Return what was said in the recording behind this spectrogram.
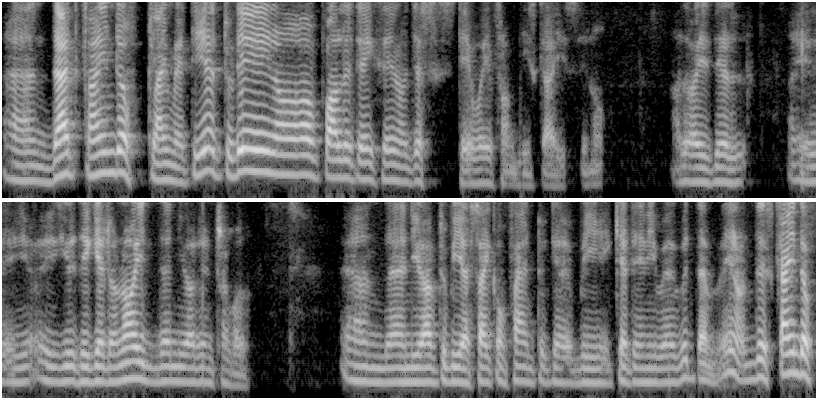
And that kind of climate, yeah, today, you know, politics, you know, just stay away from these guys, you know, otherwise they'll, you, you, they get annoyed, then you're in trouble. And then you have to be a psychophant to get, be, get anywhere with them. You know, this kind of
